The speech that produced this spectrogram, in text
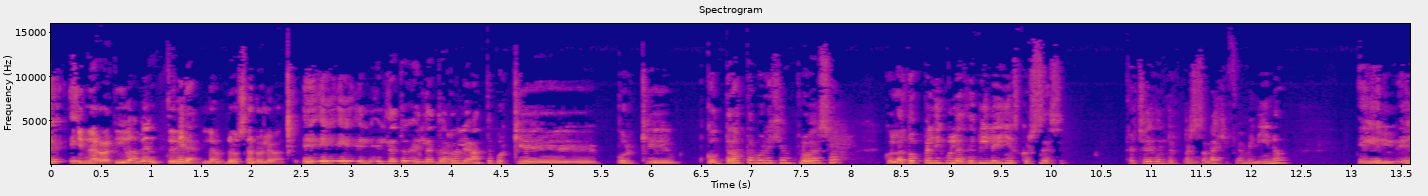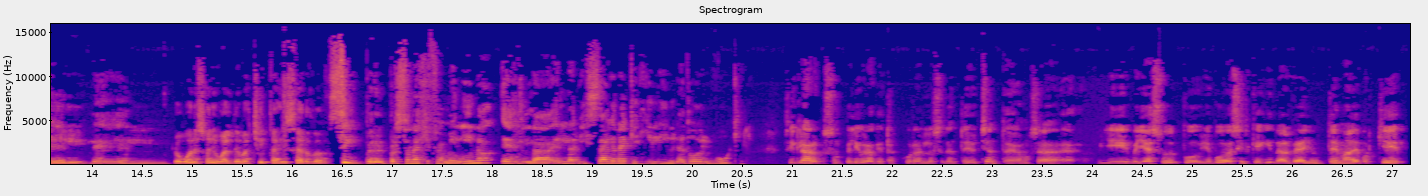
eh, eh, y narrativamente Mira. la- no sean relevantes. Eh, eh, eh, el, el dato, el dato es relevante porque, porque contrasta, por ejemplo, eso con las dos películas de Pile y Scorsese. ¿Cachai? Donde el personaje femenino, el, el, el- Los buenos son igual de machistas y cerdos. sí, pero el personaje femenino es la, es la bisagra que equilibra todo el buque. Sí, claro, que son películas que transcurren en los 70 y 80, digamos. O sea, y, y eso puedo- yo puedo decir que aquí tal vez hay un tema de por qué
